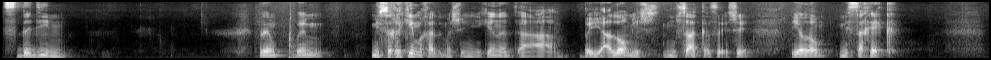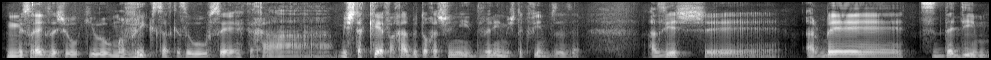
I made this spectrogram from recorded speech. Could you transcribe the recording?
צדדים. והם, והם משחקים אחד עם השני, כן? ביהלום יש מושג כזה שיהלום משחק. משחק זה שהוא כאילו מבריק קצת כזה, הוא עושה ככה, משתקף אחד בתוך השני, דברים משתקפים, זה זה. אז יש אה, הרבה צדדים.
